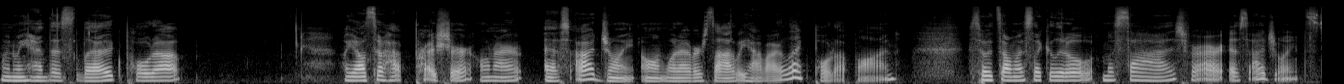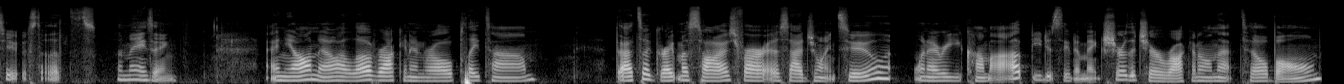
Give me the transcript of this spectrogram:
When we have this leg pulled up, we also have pressure on our SI joint on whatever side we have our leg pulled up on. So it's almost like a little massage for our SI joints too. So that's amazing. And y'all know I love rocking and roll playtime. That's a great massage for our SI joint too. Whenever you come up, you just need to make sure that you're rocking on that tailbone.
